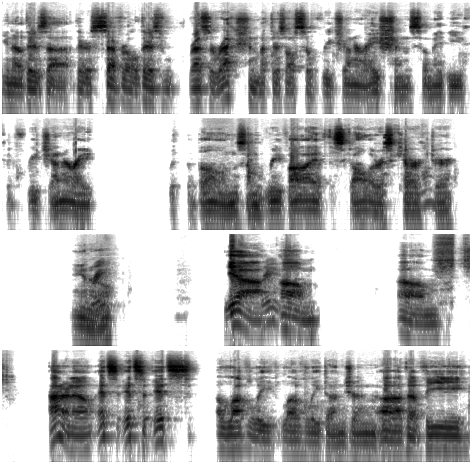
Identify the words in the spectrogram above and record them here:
you know there's a there's several there's resurrection but there's also regeneration. So maybe you could regenerate with the bones and revive the scholar's character you know? Great. yeah Great. um um i don't know. It's it's it's a lovely lovely dungeon. Uh the v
